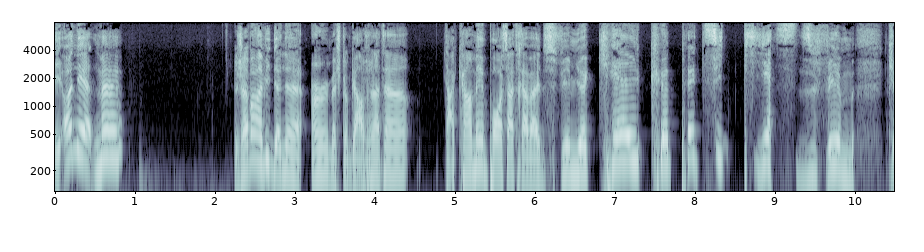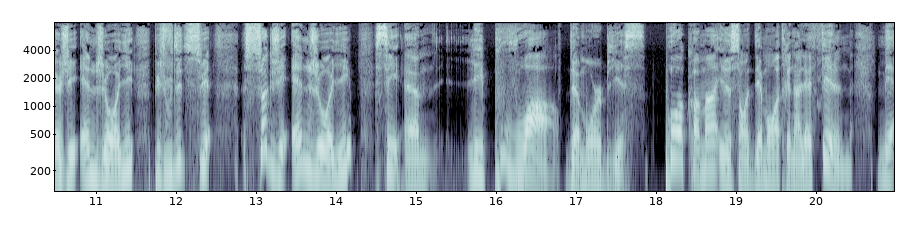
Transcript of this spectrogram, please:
Et honnêtement, j'avais envie de donner un 1, mais je suis comme, regarde, Jonathan, t'as quand même passé à travers du film. Il y a quelques petites pièces du film que j'ai enjoyé. Puis je vous dis tout de suite, ça que j'ai enjoyé, c'est euh, les pouvoirs de Morbius. Pas comment ils sont démontrés dans le film, mais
